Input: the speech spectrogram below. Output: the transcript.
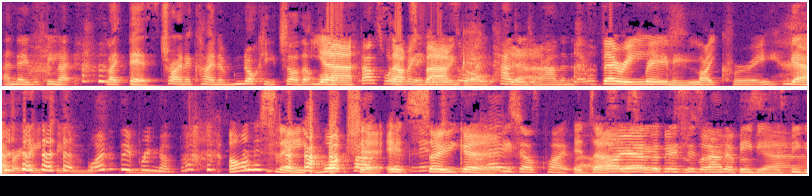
and they would be like like this, trying to kind of knock each other Yeah, off. That's what that's makes me back. think It's all like of. padded Yeah. around them. They were very really- lycra yeah. Why did they bring that back? Honestly, watch Well, it. It's so good. UK does quite well. It does. Oh, yeah, So the this is like- now yeah, the BBC. yeah. It's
